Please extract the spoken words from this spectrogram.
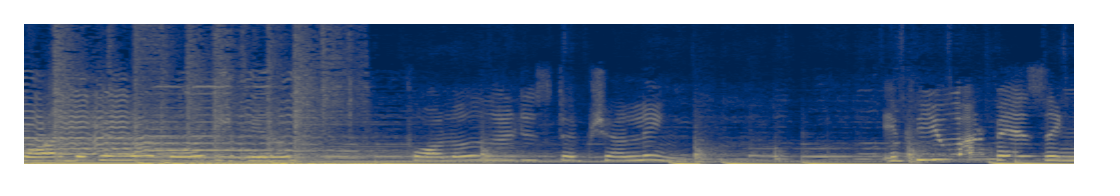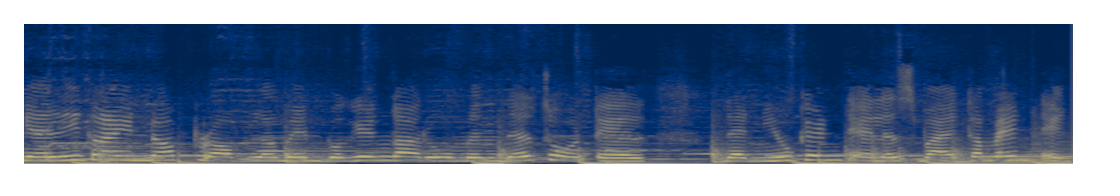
For booking or more details, follow the description link. If you are facing any kind of problem in booking a room in this hotel, then you can tell us by commenting.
